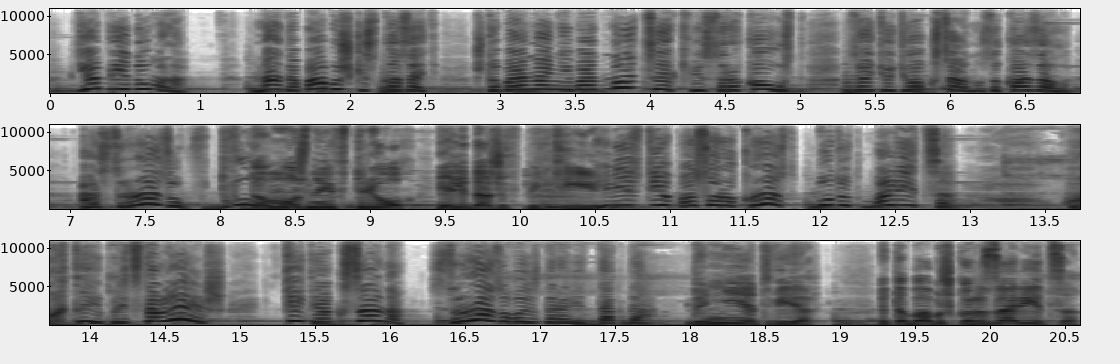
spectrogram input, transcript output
я придумала Надо бабушке сказать, чтобы она не в одной церкви сорокауст за тетю Оксану заказала А сразу в двух. Да можно и в трех, или даже в И пяти везде по сорок раз будут молиться. Ух ты, представляешь? Тетя Оксана сразу выздоровеет тогда. Да нет, Вер, это бабушка разорится.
